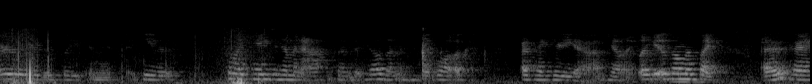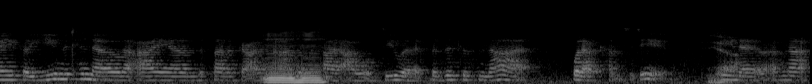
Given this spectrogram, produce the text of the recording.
earlier this week, and it, he was somebody came to him and asked him to heal them, and he said, "Well, okay, okay, here you go, I'm healing." Like it was almost like okay, so you can know that I am the Son of God and mm-hmm. I'm the. Messiah, I will do it. But this is not what I've come to do. Yeah. You know, I'm not.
